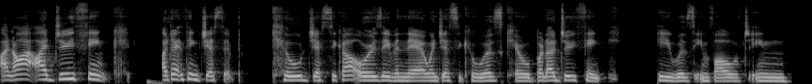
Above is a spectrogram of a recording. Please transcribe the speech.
And I, I do think, I don't think Jessup killed Jessica or is even there when Jessica was killed, but I do think he was involved in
